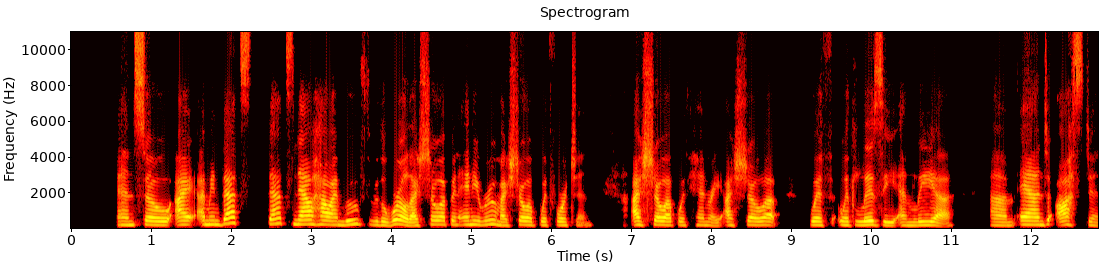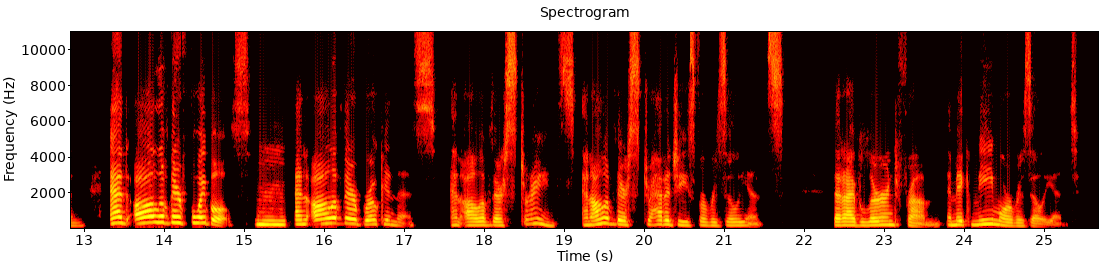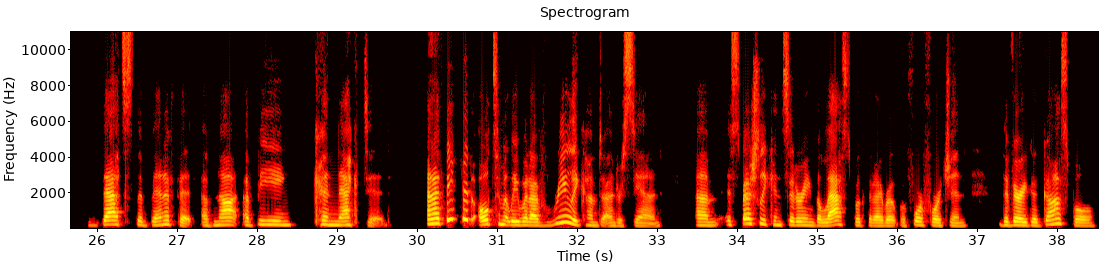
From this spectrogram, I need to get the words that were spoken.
And so I I mean that's that's now how I move through the world. I show up in any room. I show up with fortune. I show up with Henry. I show up with with Lizzie and Leah um, and Austin and all of their foibles mm. and all of their brokenness and all of their strengths and all of their strategies for resilience that I've learned from and make me more resilient. That's the benefit of not of being connected. And I think that ultimately what I've really come to understand um, especially considering the last book that I wrote before Fortune, The Very Good Gospel,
